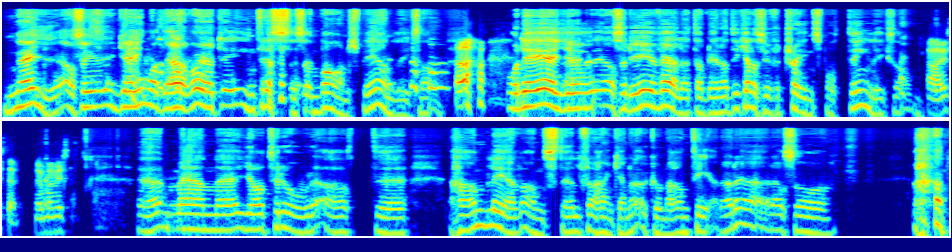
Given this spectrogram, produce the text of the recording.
Nej, alltså grejen var att det här var ju ett intresse sedan barnsben liksom. Och det är ju, alltså det är ju väletablerat, det kallas ju för trainspotting liksom. Ja, just det. Jo, men visst. Eh, Men eh, jag tror att eh, han blev anställd för att han kan kunna hantera det här. Alltså, han,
